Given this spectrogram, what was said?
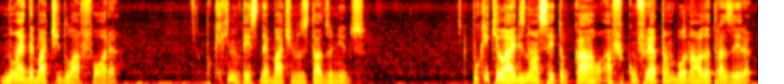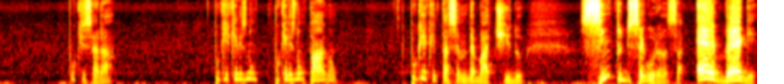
não é debatido lá fora? Por que, que não tem esse debate nos Estados Unidos? Por que, que lá eles não aceitam carro com freio a tambor na roda traseira? Por que será? Por que, que eles não, porque eles não pagam? Por que está sendo debatido cinto de segurança, airbag,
